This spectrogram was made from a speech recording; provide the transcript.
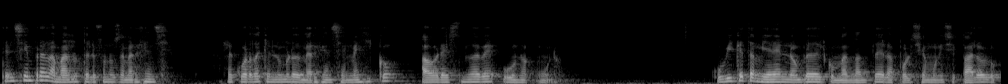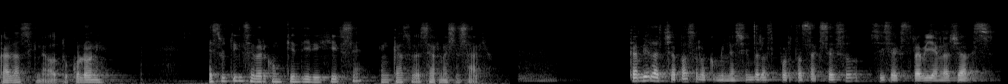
Ten siempre a la mano teléfonos de emergencia. Recuerda que el número de emergencia en México ahora es 911. Ubica también el nombre del comandante de la policía municipal o local asignado a tu colonia. Es útil saber con quién dirigirse en caso de ser necesario. Cambia las chapas o la combinación de las puertas de acceso si se extravían las llaves.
